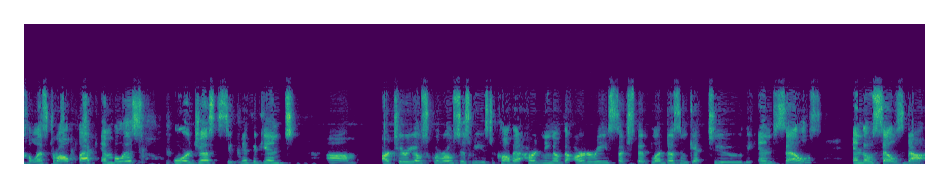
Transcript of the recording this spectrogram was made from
cholesterol plaque embolus, or just significant um, arteriosclerosis. We used to call that hardening of the arteries, such that blood doesn't get to the end cells, and those cells die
